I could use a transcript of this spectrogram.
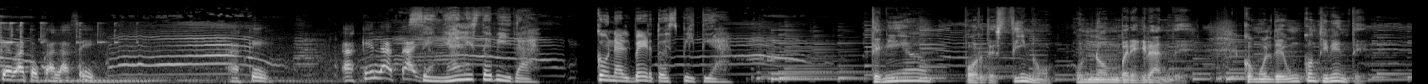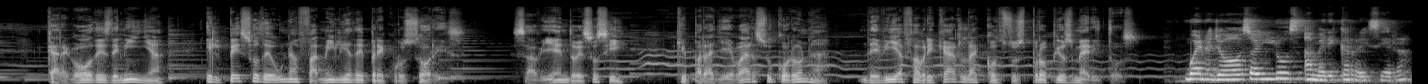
que va a tocar, así. Aquí. Aquí la talla. Señales de vida con Alberto Espitia. Tenía por destino un nombre grande, como el de un continente. Cargó desde niña el peso de una familia de precursores, sabiendo, eso sí, que para llevar su corona debía fabricarla con sus propios méritos. Bueno, yo soy Luz América Rey Sierra.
